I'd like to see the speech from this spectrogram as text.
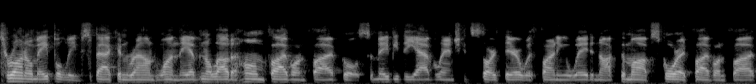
Toronto Maple Leafs back in round one. They haven't allowed a home five on five goal, so maybe the Avalanche could start there with finding a way to knock them off, score at five on five.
